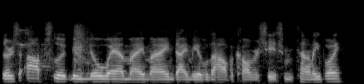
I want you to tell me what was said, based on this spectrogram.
there's absolutely no way in my mind I'm able to have a conversation with anybody.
